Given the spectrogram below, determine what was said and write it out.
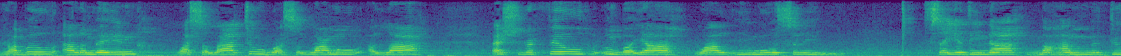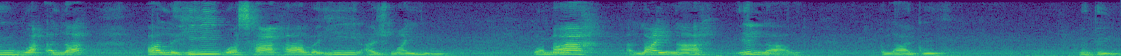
Rabbil Alameen, wassalatu wassalamu Allah, ashrafil umbaya wal muslim. Sayyidina Muhammadu wa Allah, alihi wa sahabahi ajmain. Wa ma alayna illa balagul mubin.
